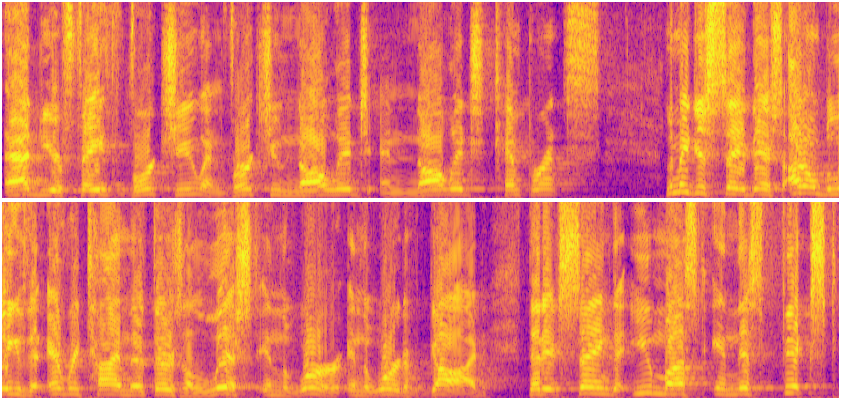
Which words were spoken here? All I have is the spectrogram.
add to your faith virtue, and virtue knowledge, and knowledge temperance. Let me just say this. I don't believe that every time that there's a list in the word in the word of God that it's saying that you must in this fixed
